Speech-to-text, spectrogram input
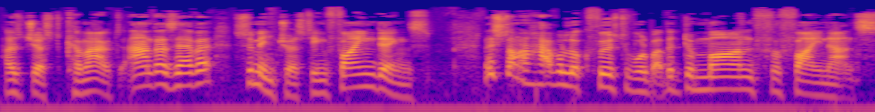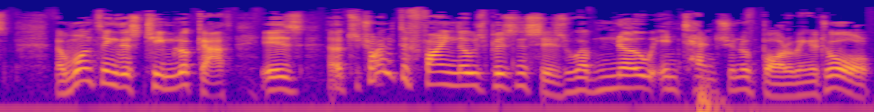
has just come out. And as ever, some interesting findings. Let's start and have a look first of all about the demand for finance. Now, one thing this team look at is uh, to try and define those businesses who have no intention of borrowing at all.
